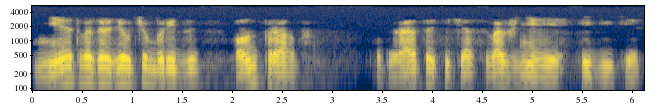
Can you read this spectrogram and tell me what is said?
«Нет», — возразил Чумбуридзе, — «он прав. Операция сейчас важнее. Идите».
